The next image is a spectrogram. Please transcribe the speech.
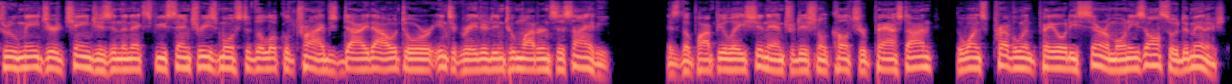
Through major changes in the next few centuries, most of the local tribes died out or integrated into modern society. As the population and traditional culture passed on, the once prevalent peyote ceremonies also diminished.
